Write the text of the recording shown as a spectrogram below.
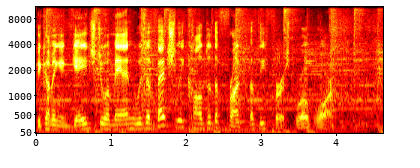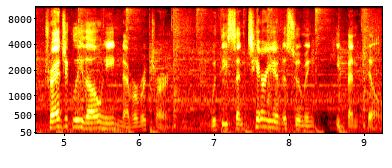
becoming engaged to a man who was eventually called to the front of the First World War. Tragically though, he never returned, with the Centurion assuming he'd been killed.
